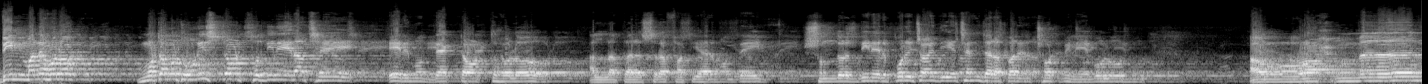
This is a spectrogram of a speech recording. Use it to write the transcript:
দিন মানে হলো মোটামুটি উনিশটা অর্থ দিনের আছে এর মধ্যে একটা অর্থ হলো আল্লাহ তাআলা সূরা ফাতিহার মধ্যে সুন্দর দিনের পরিচয় দিয়েছেন যারা পারেন ছোট মিলিয়ে বলুন الرحمن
